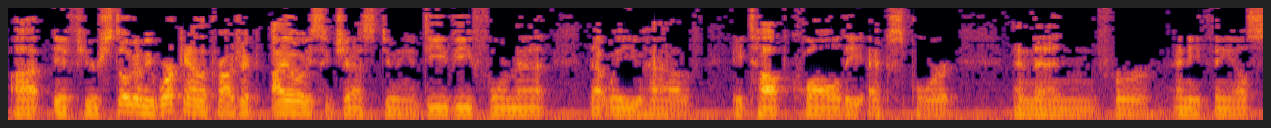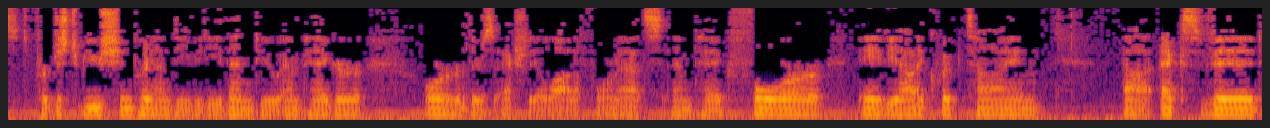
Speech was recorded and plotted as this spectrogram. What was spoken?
Uh, if you're still going to be working on the project, I always suggest doing a DV format. That way you have a top quality export, and then for anything else for distribution, putting on DVD, then do MPEG or, or there's actually a lot of formats, MPEG 4, AVI, QuickTime, uh, XVID,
